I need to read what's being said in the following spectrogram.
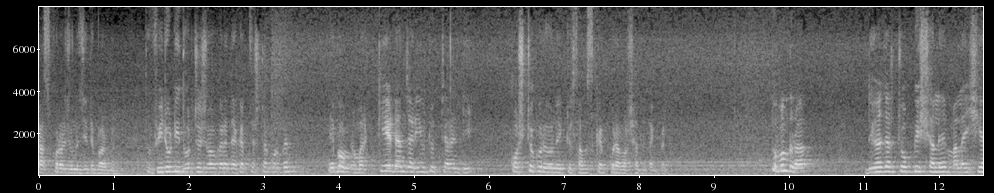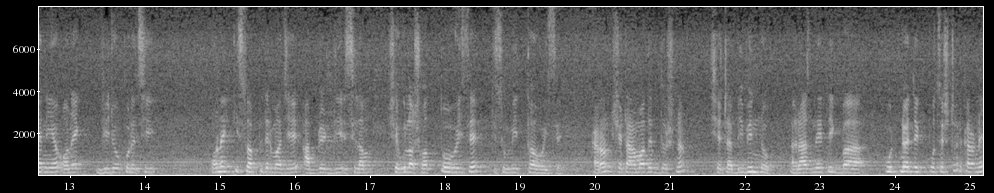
কাজ করার জন্য যেতে পারবেন। তো ভিডিওটি ধৈর্য সহকারে দেখার চেষ্টা করবেন এবং আমার কে ড্যাঞ্জার ইউটিউব চ্যানেলটি কষ্ট করে হলে একটু সাবস্ক্রাইব করে আমার সাথে থাকবেন। তো বন্ধুরা দুই হাজার চব্বিশ সালে মালয়েশিয়া নিয়ে অনেক ভিডিও করেছি। অনেক কিছু আপনাদের মাঝে আপডেট দিয়েছিলাম। সেগুলো সত্য হয়েছে কিছু মিথ্যা হয়েছে কারণ সেটা আমাদের দোষ না, সেটা বিভিন্ন রাজনৈতিক বা কূটনৈতিক প্রচেষ্টার কারণে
